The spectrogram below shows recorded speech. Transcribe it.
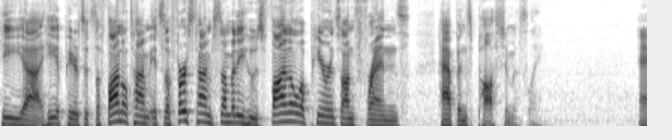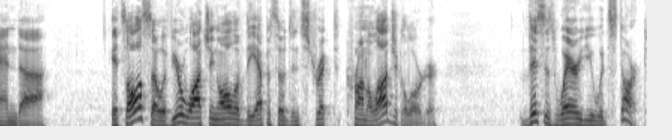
he uh, he appears. It's the final time. It's the first time somebody whose final appearance on Friends happens posthumously, and uh, it's also if you're watching all of the episodes in strict chronological order, this is where you would start.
